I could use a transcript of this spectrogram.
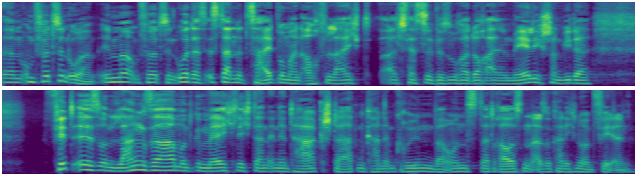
ähm, um 14 Uhr, immer um 14 Uhr. Das ist dann eine Zeit, wo man auch vielleicht als Festivalbesucher doch allmählich schon wieder fit ist und langsam und gemächlich dann in den Tag starten kann im Grünen bei uns da draußen. Also kann ich nur empfehlen.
